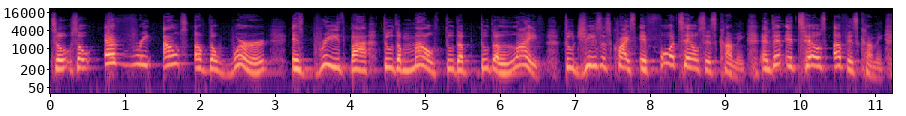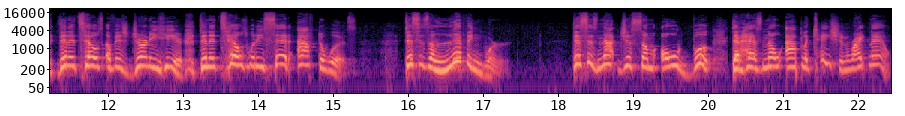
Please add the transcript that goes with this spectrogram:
So, so every ounce of the word is breathed by through the mouth, through the through the life, through Jesus Christ. It foretells his coming, and then it tells of his coming. Then it tells of his journey here. Then it tells what he said afterwards. This is a living word. This is not just some old book that has no application right now.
